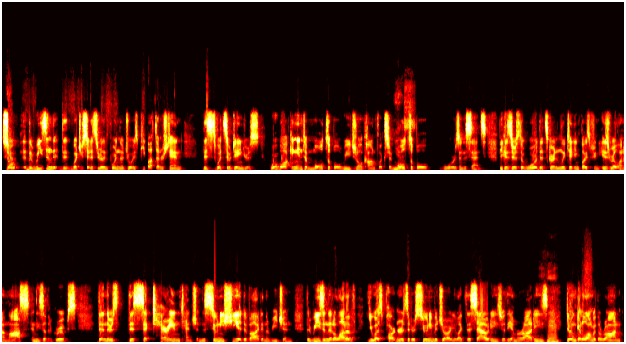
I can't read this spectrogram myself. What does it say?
so yeah. the reason that, that what you said is really important, though, Joy, is people have to understand this is what's so dangerous. We're walking into multiple regional conflicts and yes. multiple wars in a sense, because there's the war that's currently taking place between Israel and Hamas and these other groups. Then there's this sectarian tension, the Sunni Shia divide in the region. The reason that a lot of U.S. partners that are Sunni majority, like the Saudis or the Emiratis, mm-hmm. don't get along with Iran,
